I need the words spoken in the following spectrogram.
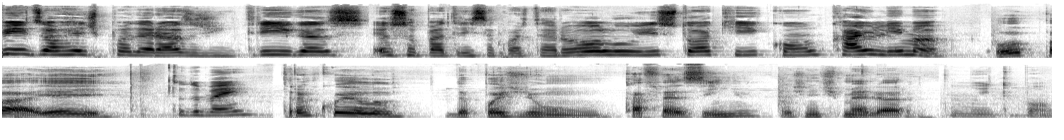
Bem-vindos ao Rede Poderosa de Intrigas. Eu sou Patrícia Quartarolo e estou aqui com Caio Lima. Opa, e aí? Tudo bem? Tranquilo. Depois de um cafezinho, a gente melhora. Muito bom,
